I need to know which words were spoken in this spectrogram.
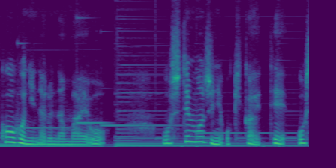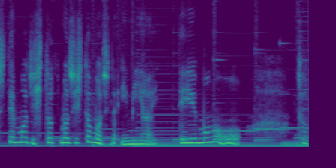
候補になる名前を押して文字に置き換えて、押して文字一文字一文字の意味合いっていうものをちょっ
